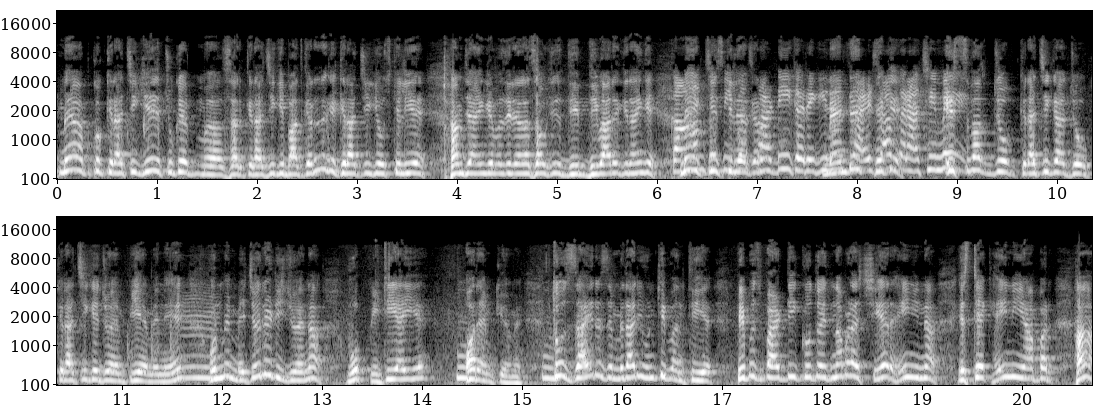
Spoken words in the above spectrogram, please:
میں آپ کو کراچی یہ چونکہ سر کراچی کی بات کریں نا کہ کراچی کے اس کے لیے ہم جائیں گے وزیر اعلیٰ صاحب دیواریں گرائیں گے۔ میں ایک چیز کلیئر کریں مینڈیٹ اس وقت جو کراچی کا جو کراچی کے جو M P M N A ان میں میجورٹی جو ہے نا وہ پی ٹی آئی ہے۔ اور ایم کیو میں تو ظاہر ذمہ داری ان کی بنتی ہے۔ پیپلز پارٹی کو تو اتنا بڑا شیئر ہے ہی نہیں نا۔ اسٹیک ہے ہی نہیں یہاں پر۔ ہاں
